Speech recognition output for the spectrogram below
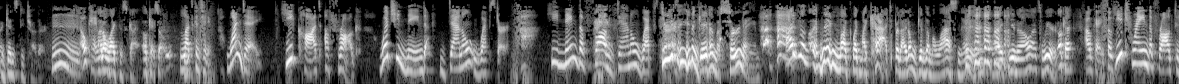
against each other. Mm, okay, I well, don't like this guy. Okay, so let's continue. One day, he caught a frog, which he named Daniel Webster. He named the frog Daniel He Webster. even gave him a surname. I've, I've named my, like my cat, but I don't give them a last name. like, you know, that's weird. Okay. Okay, so he trained the frog to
